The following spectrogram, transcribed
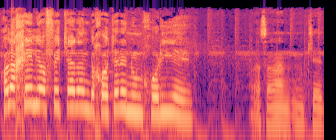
حالا خیلی ها فکر کردن به خاطر نونخوریه. مثلا که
